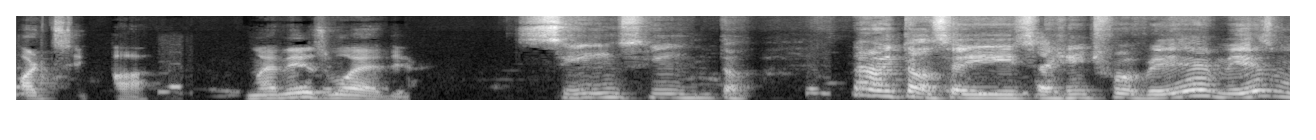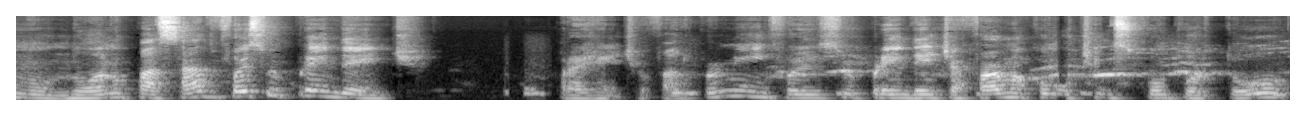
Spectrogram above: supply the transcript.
Participar. Não é mesmo, Éder? Sim, sim. Então, não, então se, se a gente for ver, mesmo no, no ano passado foi surpreendente para gente. Eu falo por mim, foi surpreendente a forma como o time se comportou,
